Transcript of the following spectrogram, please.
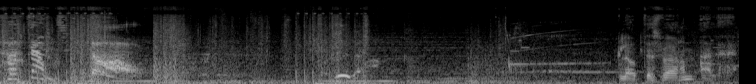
Verdammt! Glaubt, das waren alle.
